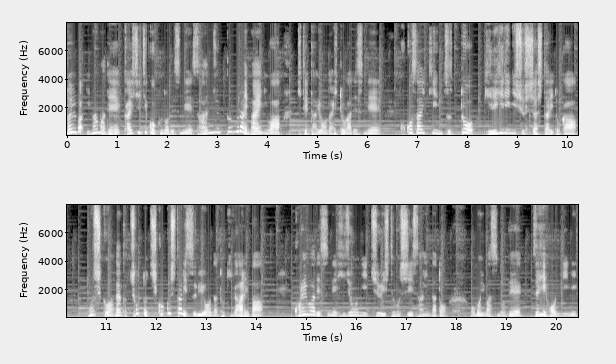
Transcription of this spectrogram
例えば今まで開始時刻のですね、30分ぐらい前には来てたような人がですね、ここ最近ずっとギリギリに出社したりとか、もしくはなんかちょっと遅刻したりするような時があれば、これはですね、非常に注意してほしいサインだと思いますので、ぜひ本人に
